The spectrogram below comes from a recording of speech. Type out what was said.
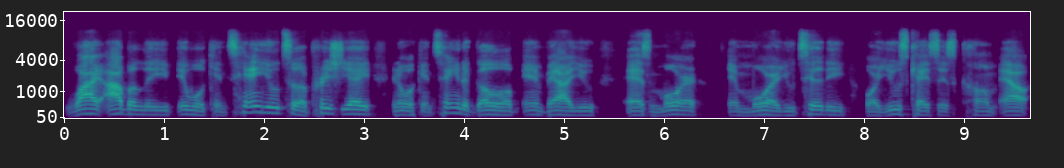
why I believe it will continue to appreciate and it will continue to go up in value as more and more utility or use cases come out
